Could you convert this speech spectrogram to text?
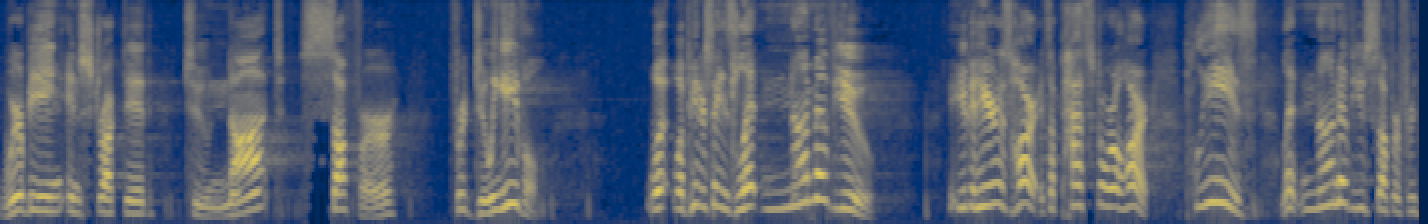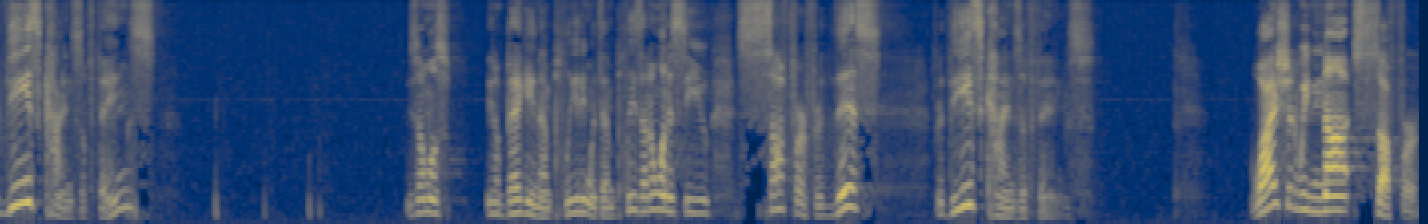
we're being instructed to not suffer for doing evil. What, what Peter's saying is, let none of you, you can hear his heart, it's a pastoral heart. Please, let none of you suffer for these kinds of things. He's almost, you know, begging them, pleading with them, please, I don't want to see you suffer for this, for these kinds of things. Why should we not suffer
